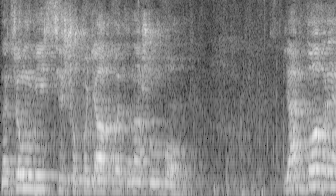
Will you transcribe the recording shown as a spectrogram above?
на цьому місці, щоб подякувати нашому Богу. Як добре,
